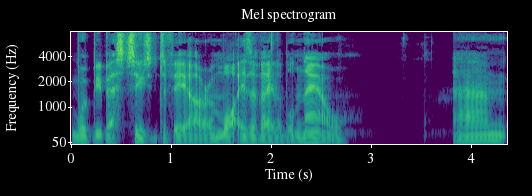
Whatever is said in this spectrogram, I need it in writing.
would be best suited to VR, and what is available now? Um,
